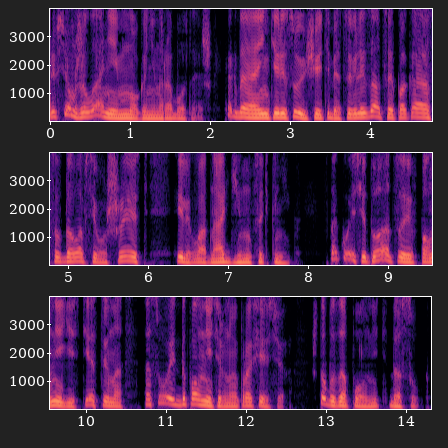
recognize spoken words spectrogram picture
При всем желании много не наработаешь, когда интересующая тебя цивилизация пока создала всего шесть или, ладно, одиннадцать книг. В такой ситуации вполне естественно освоить дополнительную профессию, чтобы заполнить досуг.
